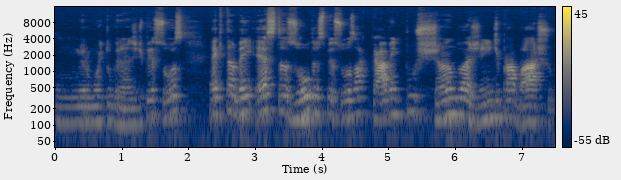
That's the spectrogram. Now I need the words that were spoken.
um número muito grande de pessoas, é que também estas outras pessoas acabem puxando a gente para baixo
